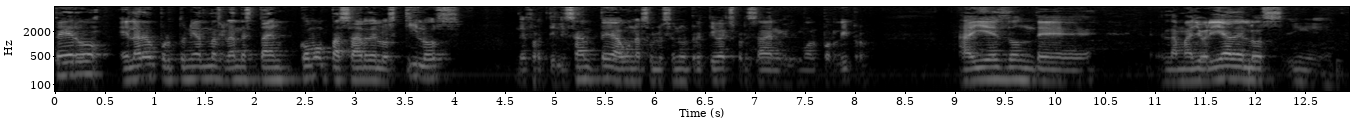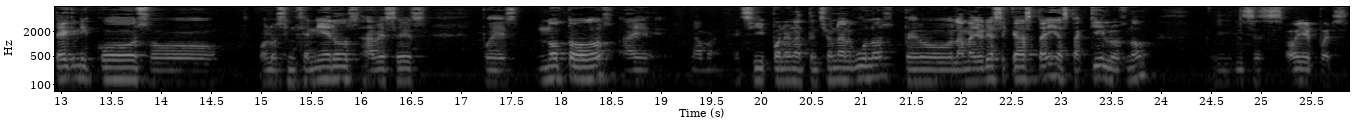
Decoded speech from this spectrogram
Pero el área de oportunidad más grande está en cómo pasar de los kilos de fertilizante a una solución nutritiva expresada en milimol por litro. Ahí es donde la mayoría de los técnicos o, los ingenieros, a veces, pues no todos, sí ponen atención a algunos, pero la mayoría se queda hasta ahí, hasta kilos, ¿no? Y dices, oye, pues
